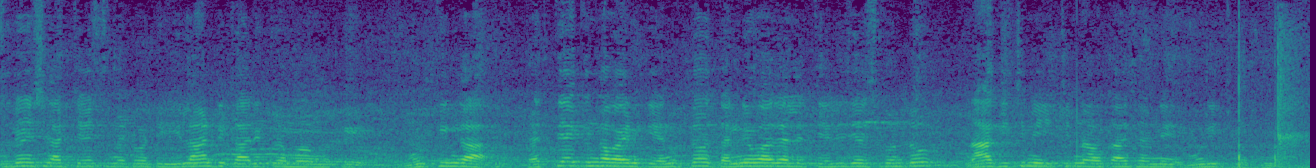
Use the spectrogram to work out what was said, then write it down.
సురేష్ గారు చేస్తున్నటువంటి ఇలాంటి కార్యక్రమానికి ముఖ్యంగా ప్రత్యేకంగా ఆయనకి ఎంతో ధన్యవాదాలు తెలియజేసుకుంటూ నాకు ఇచ్చిన ఈ చిన్న అవకాశాన్ని ముగించుకుంటున్నాను.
